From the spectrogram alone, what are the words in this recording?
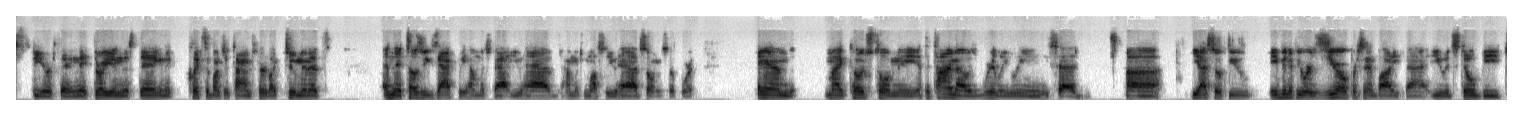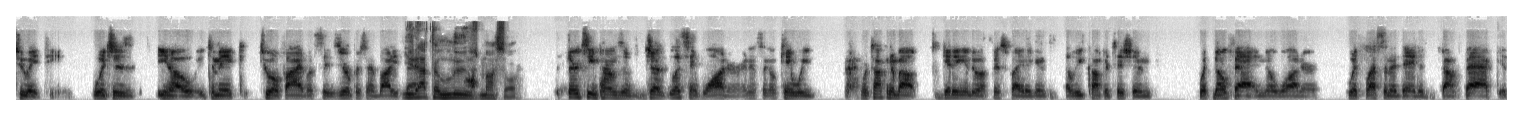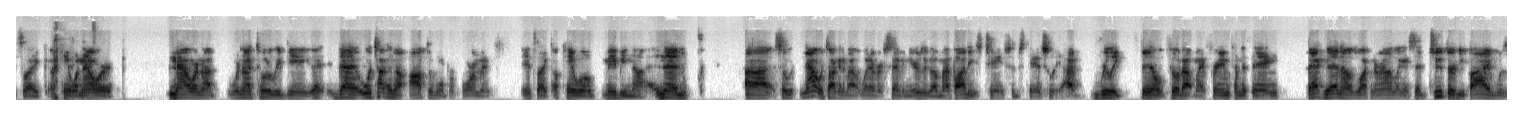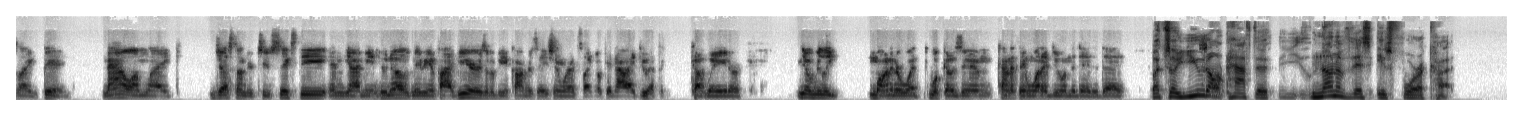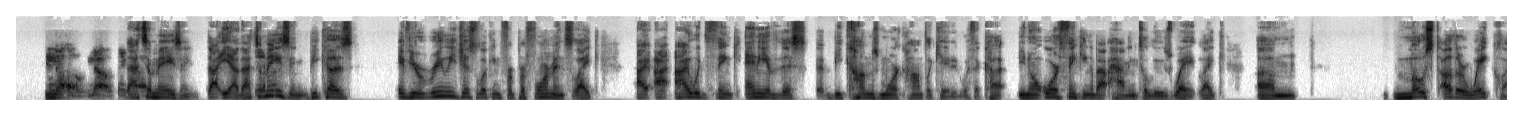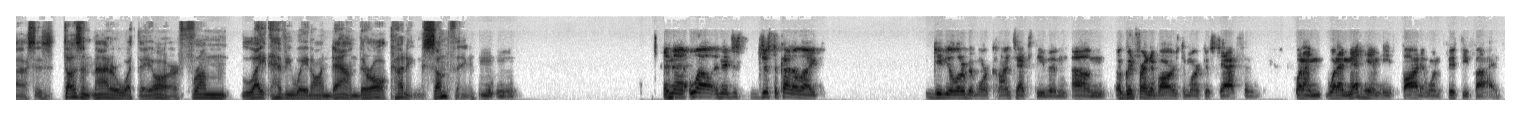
sphere thing. They throw you in this thing, and it clicks a bunch of times for like two minutes, and it tells you exactly how much fat you have, how much muscle you have, so on and so forth. And my coach told me at the time I was really lean. He said, uh, "Yeah, so if you even if you were zero percent body fat, you would still be 218, which is you know to make 205, let's say zero percent body fat, You'd have to lose muscle. 13 pounds of just let's say water, and it's like okay, we we're talking about getting into a fist fight against elite competition with no fat and no water with less than a day to bounce back. It's like okay, well now we're now we're not we're not totally being that, that we're talking about optimal performance. It's like okay well maybe not. And then uh so now we're talking about whatever seven years ago my body's changed substantially. I've really filled filled out my frame kind of thing. Back then i was walking around like i said 235 was like big. Now i'm like just under 260 and yeah i mean who knows maybe in five years it'll be a conversation where it's like okay now i do have to cut weight or you know really monitor what what goes in kind of thing what i do on the day to day But so you So- don't have to. None of this is for a cut. no no thank That's God. amazing. That yeah, that's Yeah. amazing because if you're really just looking for performance, like I, I I would think any of this uh, becomes more complicated with a cut, you know, or thinking about having to lose weight. Like um most other weight classes doesn't matter what they are from light heavyweight on down they're all cutting something Mhm. and then well and then just just to kind of like give you a little bit more context even um a good friend of ours demarcus jackson when i when i met him he fought at 155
